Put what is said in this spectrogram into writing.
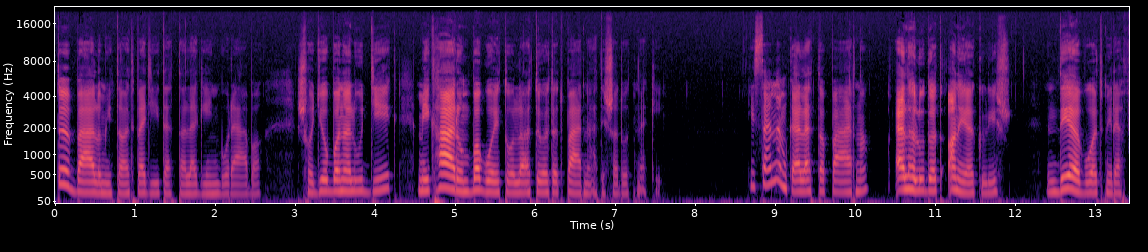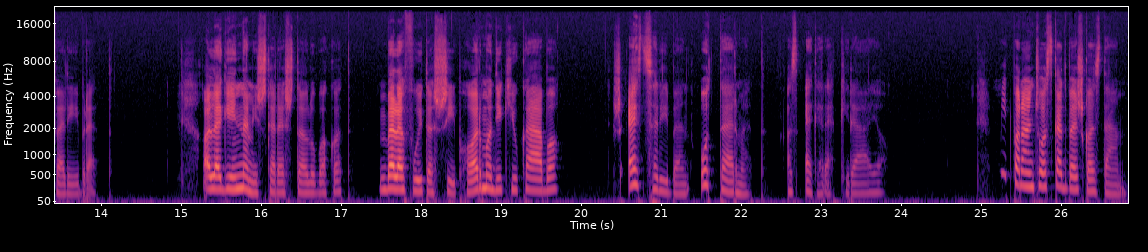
több álomitalt vegyített a legény borába, s hogy jobban aludjék, még három bagolytollal töltött párnát is adott neki hiszen nem kellett a párna, elhaludott anélkül is. Dél volt, mire felébredt. A legény nem is kereste a lovakat. Belefújt a síp harmadik lyukába, és egyszeriben ott termett az egerek királya. Mit parancsolsz, kedves gazdám?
